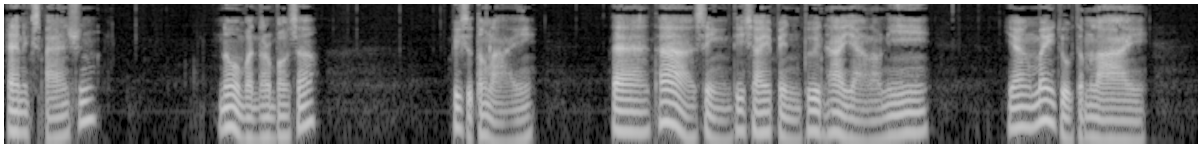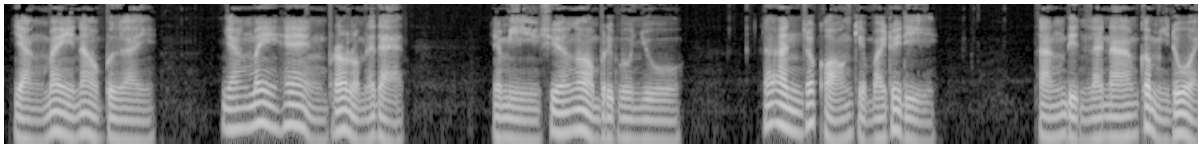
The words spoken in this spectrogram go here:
and expansion? No, Venerable Sir. ภิกษุทั้งหลาย แต่ถ้าสิ่งที่ใช้เป็นพืชห้าอย่างเหล่านี้ ยังไม่ถูกทำลาย ยังไม่เน่าเปื่อย ยังไม่แห้งเพราะลมและแดด ยังมีเชื้องอกบริบูรณ์อยู่ และอันเจ้าของเก็บไว้ด้วยดี ทั้งดินและน้ำก็มีด้วย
